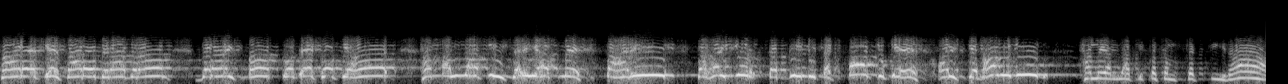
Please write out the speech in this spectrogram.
سارے کے سارے برادران، ذرا اس بات کو دیکھو کہ آج ہم اللہ کی شریعت میں تاریخ تغیر، تبدیلی تک پہنچ چکے ہیں اور اس کے باوجود ہمیں اللہ کی قسم سچی راہ،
